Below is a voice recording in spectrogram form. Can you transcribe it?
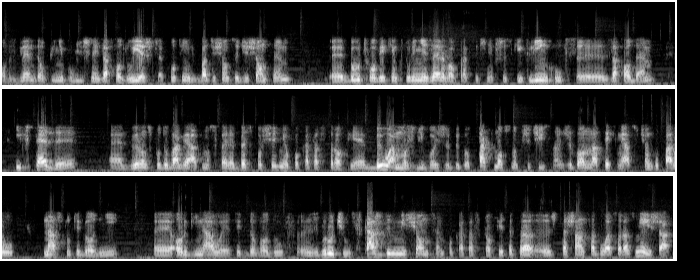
o względy opinii publicznej Zachodu jeszcze. Putin w 2010 e, był człowiekiem, który nie zerwał praktycznie wszystkich linków z e, Zachodem i wtedy, e, biorąc pod uwagę atmosferę bezpośrednio po katastrofie, była możliwość, żeby go tak mocno przycisnąć, żeby on natychmiast w ciągu paru nastu tygodni oryginały tych dowodów zwrócił. Z każdym miesiącem po katastrofie ta szansa była coraz mniejsza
